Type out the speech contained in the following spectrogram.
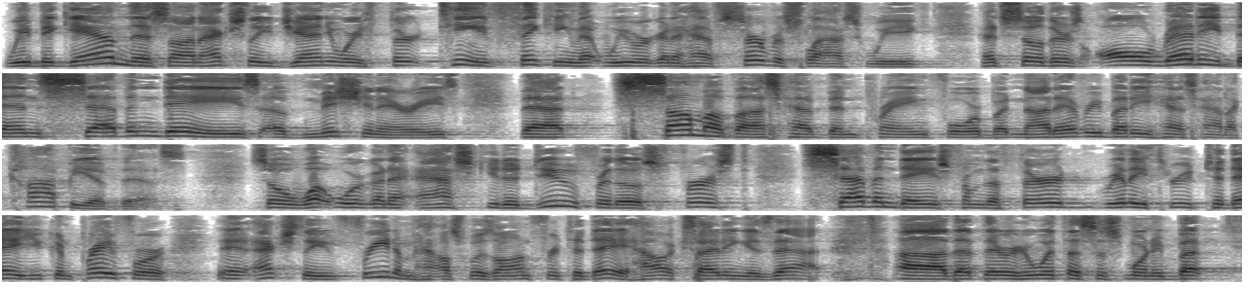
we began this on actually January 13th, thinking that we were going to have service last week. And so there's already been seven days of missionaries that some of us have been praying for, but not everybody has had a copy of this. So what we're going to ask you to do for those first seven days from the third really through today, you can pray for, actually Freedom House was on for today. How exciting is that? Uh, that they're here with us this morning. But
